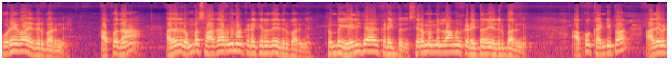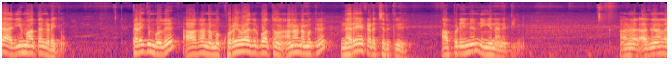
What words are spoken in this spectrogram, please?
குறைவாக எதிர்பாருங்க. அப்போ தான் அதாவது ரொம்ப சாதாரணமாக கிடைக்கிறதே எதிர்பாருங்க. ரொம்ப எளிதாக கிடைப்பது சிரமம் இல்லாமல் கிடைப்பதை எதிர்பாருங்க. அப்போது கண்டிப்பாக அதை விட அதிகமாக தான் கிடைக்கும். கிடைக்கும்போது ஆகா நம்ம குறைவாக எதிர்பார்த்தோம். ஆனால் நமக்கு நிறைய கிடச்சிருக்கு அப்படின்னு நீங்கள் நினைப்பீங்க. ஆனால் அதனால்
